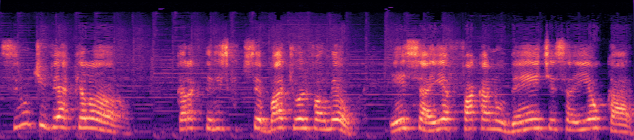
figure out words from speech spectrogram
se não tiver aquela característica que você bate o olho e fala, meu, esse aí é faca no dente, esse aí é o cara.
